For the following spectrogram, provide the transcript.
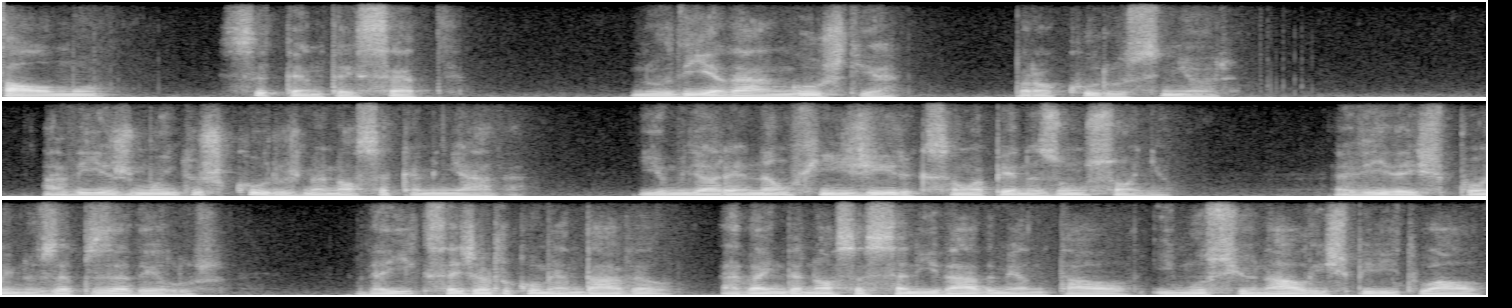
Salmo 77 No dia da angústia, procuro o Senhor. Há dias muito escuros na nossa caminhada e o melhor é não fingir que são apenas um sonho. A vida expõe-nos a pesadelos. Daí que seja recomendável, a bem da nossa sanidade mental, emocional e espiritual,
